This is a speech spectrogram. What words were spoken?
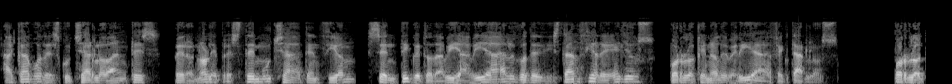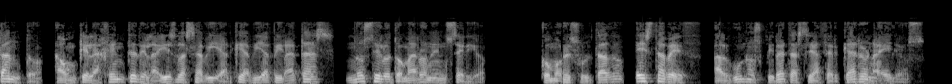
Acabo de escucharlo antes, pero no le presté mucha atención, sentí que todavía había algo de distancia de ellos, por lo que no debería afectarlos. Por lo tanto, aunque la gente de la isla sabía que había piratas, no se lo tomaron en serio. Como resultado, esta vez, algunos piratas se acercaron a ellos.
